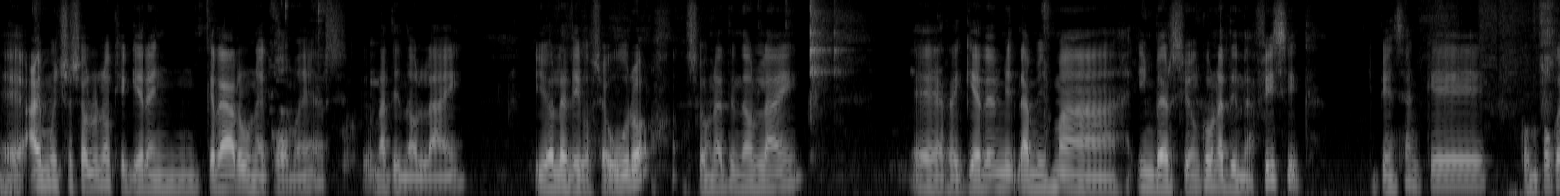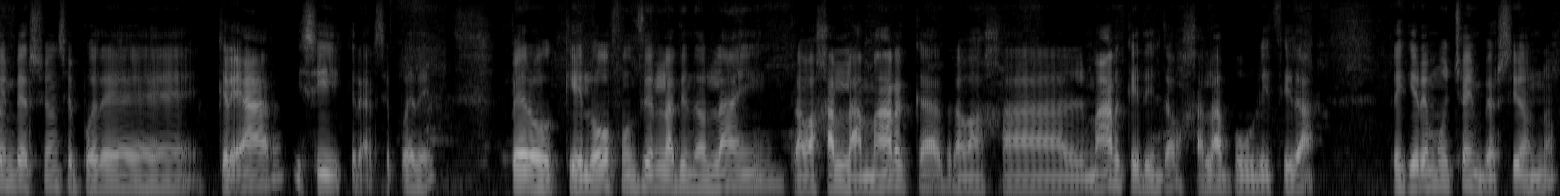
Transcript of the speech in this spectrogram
eh, hay muchos alumnos que quieren crear un e-commerce, una tienda online. Y yo les digo, seguro, o una tienda online eh, requiere la misma inversión que una tienda física piensan que con poca inversión se puede crear, y sí, crear se puede, pero que luego funcione la tienda online, trabajar la marca, trabajar el marketing, trabajar la publicidad, requiere mucha inversión, ¿no?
